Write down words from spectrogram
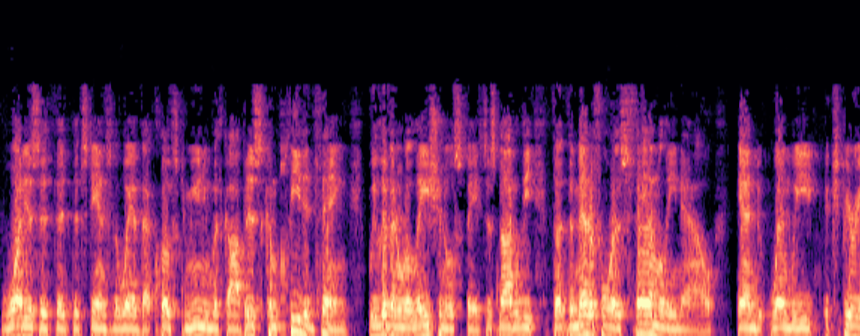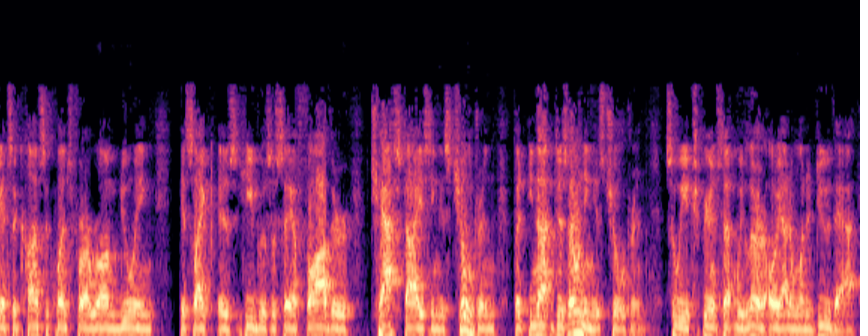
what is it that, that stands in the way of that close communion with God. But it's a completed thing. We live in a relational space. It's not a the, the metaphor is family now. And when we experience a consequence for our wrongdoing, it's like, as Hebrews will say, a father chastising his children, but not disowning his children. So we experience that and we learn, oh yeah, I don't want to do that.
